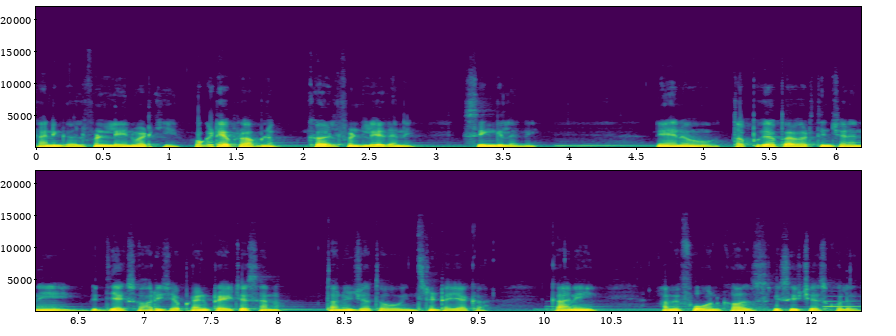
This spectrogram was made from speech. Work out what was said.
కానీ గర్ల్ ఫ్రెండ్ లేనివాడికి ఒకటే ప్రాబ్లం గర్ల్ ఫ్రెండ్ లేదని సింగిల్ అని. నేను తప్పుగా ప్రవర్తించానని విద్యకు సారీ చెప్పడానికి ట్రై చేశాను. తనుజతో ఇన్సిడెంట్ అయ్యాక. కానీ ఆమె ఫోన్ కాల్స్ రిసీవ్ చేసుకోలేదు.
